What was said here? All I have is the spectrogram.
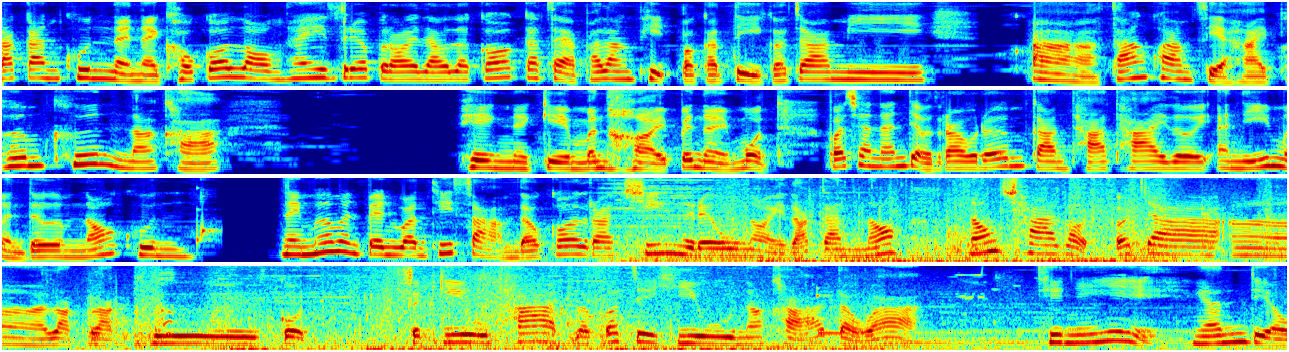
ละกันคุณไหนๆเขาก็ลองให้เรียบร้อยแล้ว แล้วก็กระแสพลังผิดปกติก็จะมี สร้างความเสียหายเพิ่มขึ้นนะคะ เพลงในเกมมันหายไปไหนหมด เพราะฉะนั้นเดี๋ยวเราเริ่มการท้าทายเลยอันนี้เหมือนเดิมเนาะคุณ ในเมื่อมันเป็นวันที่ 3 แล้วก็รัชชิ่งเร็วหน่อยละกันเนาะน้องชาร์ลอตก็จะอ่าหลักๆคือกดสกิลธาตุแล้วก็จะฮิวนะคะ แต่ว่าทีนี้งั้นเดี๋ยว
